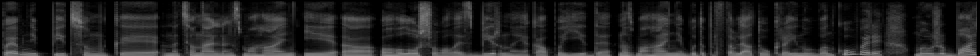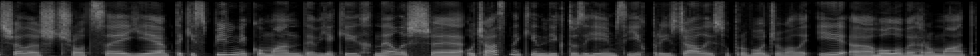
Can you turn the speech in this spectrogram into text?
певні підсумки національних змагань і е, оголошувала збірна, яка поїде на змагання, буде представляти Україну в Ванкувері. Ми вже бачили, що це є такі спільні команди, в яких не лише учасники Invictus Games, їх приїжджали і супроводжували і е, голови громад,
